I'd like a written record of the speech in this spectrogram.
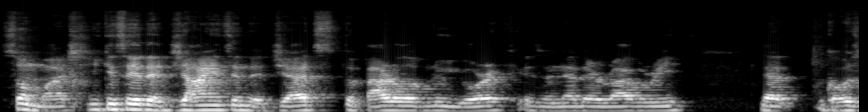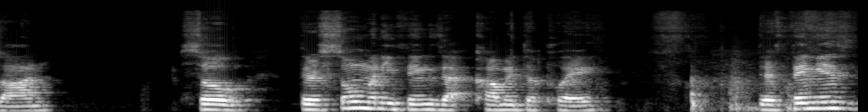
so much. You can say the Giants and the Jets, the Battle of New York is another rivalry that goes on. So there's so many things that come into play. The thing is,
